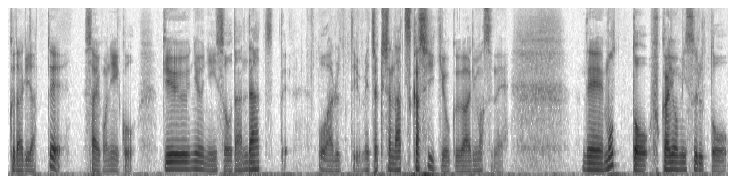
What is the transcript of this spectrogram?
くだりやって、最後にこう、牛乳に相談だっつって終わるっていうめちゃくちゃ懐かしい記憶がありますね。で、もっと深読みすると、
